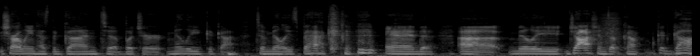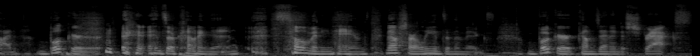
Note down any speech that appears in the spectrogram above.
Charlene has the gun to butcher Millie. Good God, to Millie's back, and uh, Millie. Josh ends up come. Good God, Booker ends up coming in. So many names now. Charlene's in the mix. Booker comes in and distracts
